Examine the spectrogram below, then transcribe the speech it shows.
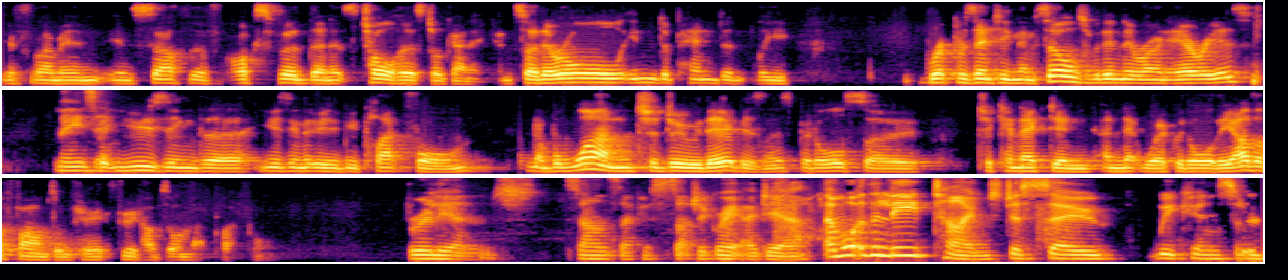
if I'm in, in south of Oxford, then it's Tolhurst Organic. And so they're all independently representing themselves within their own areas, Amazing. But using the using the Ooooby platform, number one to do their business, but also to connect in and network with all the other farms and food hubs on that platform. Brilliant. Sounds like a, such a great idea. And what are the lead times, just so we can sort of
